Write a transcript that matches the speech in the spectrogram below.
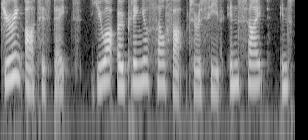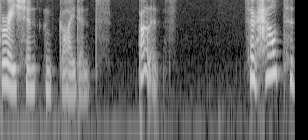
During artist dates, you are opening yourself up to receive insight, inspiration, and guidance. Balance. So, how to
